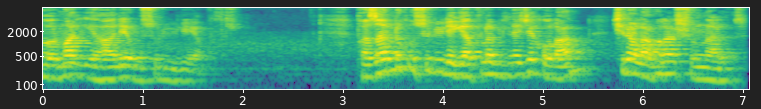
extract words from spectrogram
normal ihale usulüyle yapılır. Pazarlık usulüyle yapılabilecek olan kiralamalar şunlardır.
